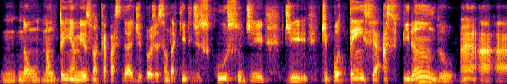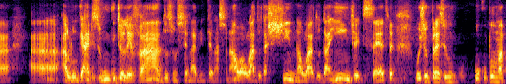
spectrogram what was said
não, não tem a mesma capacidade de projeção daquele discurso de, de, de potência aspirando né, a, a a, lugares muito elevados no cenário internacional, ao lado da China, ao lado da Índia, etc. Hoje o Brasil ocupa uma,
